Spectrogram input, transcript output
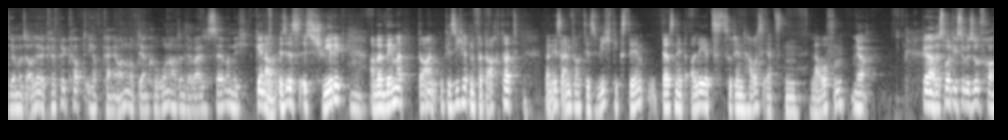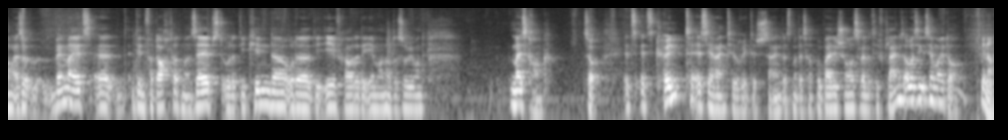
die haben uns alle eine Grippe gehabt. Ich habe keine Ahnung, ob der ein Corona hat und der weiß es selber nicht. Genau, es ist, ist schwierig, mhm. aber wenn man da einen gesicherten Verdacht hat, dann ist einfach das Wichtigste, dass nicht alle jetzt zu den Hausärzten laufen. Ja. Genau, das wollte ich sowieso fragen. Also, wenn man jetzt äh, den Verdacht hat, man selbst oder die Kinder oder die Ehefrau oder der Ehemann oder so jemand, man ist krank. So, Jetzt, jetzt, könnte es ja rein theoretisch sein, dass man das hat, wobei die Chance relativ klein ist, aber sie ist ja mal da. Genau.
